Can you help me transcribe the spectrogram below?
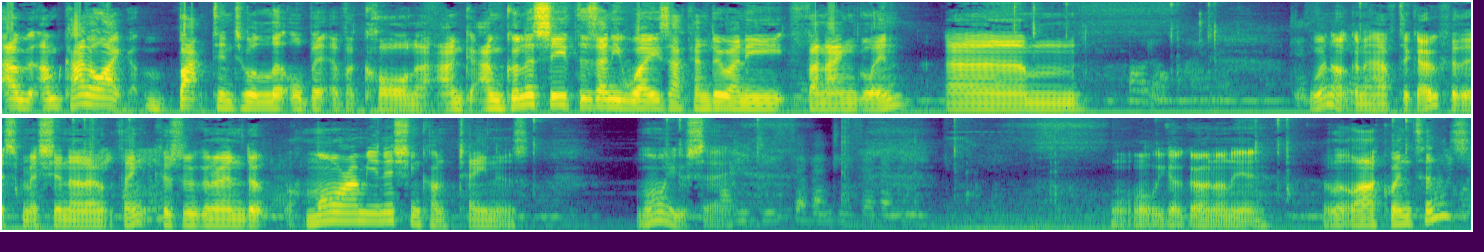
I'm, I'm kind of like backed into a little bit of a corner. I'm, I'm going to see if there's any ways I can do any finagling. Um, we're not going to have to go for this mission, I don't think, because we're going to end up more ammunition containers. More, you say? What, we got going on here? A little Arquitens?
